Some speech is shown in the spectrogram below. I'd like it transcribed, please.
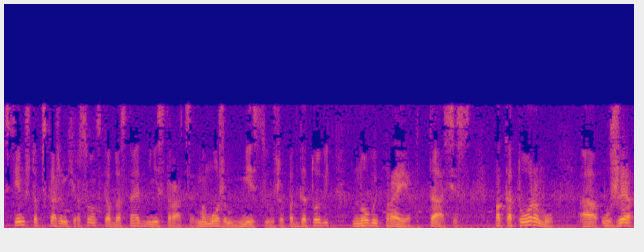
с тем, чтобы, скажем, Херсонская областная администрация, мы можем вместе уже подготовить новый проект ТАСИС, по которому а, уже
